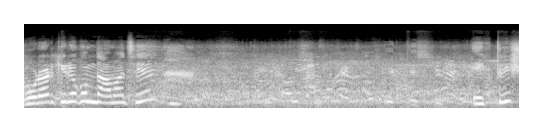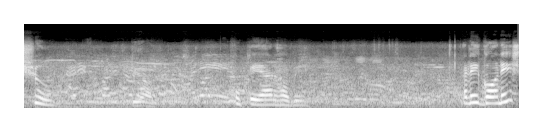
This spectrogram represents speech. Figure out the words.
ঘোড়ার কীরকম দাম আছে? একত্রিশশো। ও পেয়ার হবে। আরে গণেশ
